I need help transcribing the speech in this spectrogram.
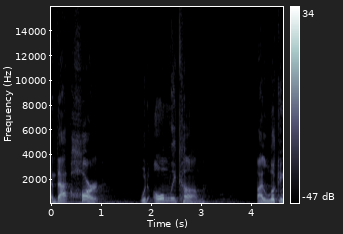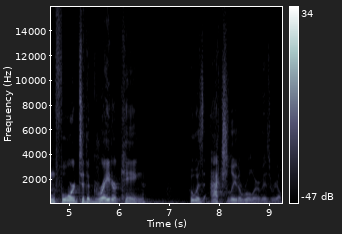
And that heart would only come by looking forward to the greater king who was actually the ruler of Israel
